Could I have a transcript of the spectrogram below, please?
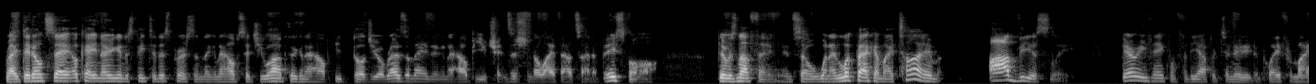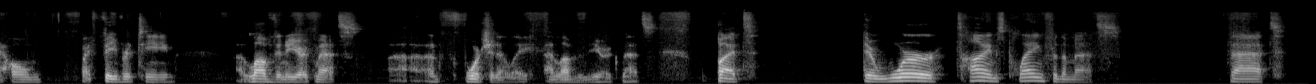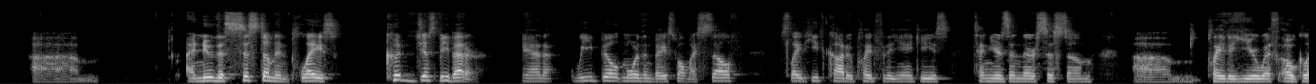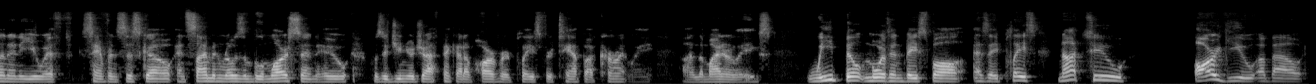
right? They don't say okay now you're going to speak to this person. They're going to help set you up. They're going to help you build you a resume. They're going to help you transition to life outside of baseball. There was nothing. And so when i look back at my time obviously very thankful for the opportunity to play for my home my favorite team. I love the new york mets. Uh, unfortunately i love the new york mets. But there were times playing for the mets that um, I knew the system in place could just be better. And we built more than baseball. Myself, Slade Heathcott, who played for the Yankees, 10 years in their system, um, played a year with Oakland and a year with San Francisco. And Simon Rosenblum Larson, who was a junior draft pick out of Harvard, plays for Tampa currently on the minor leagues. We built more than baseball as a place not to argue about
